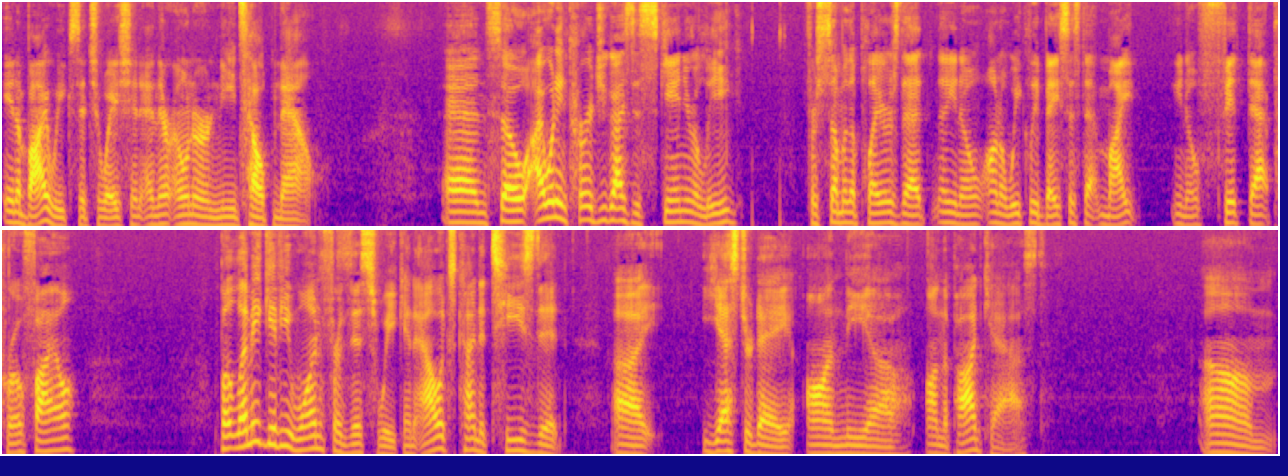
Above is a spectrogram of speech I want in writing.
in a bye week situation and their owner needs help now. And so I would encourage you guys to scan your league for some of the players that, you know, on a weekly basis that might you know, fit that profile. But let me give you one for this week, and Alex kind of teased it uh, yesterday on the uh, on the podcast. Um,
